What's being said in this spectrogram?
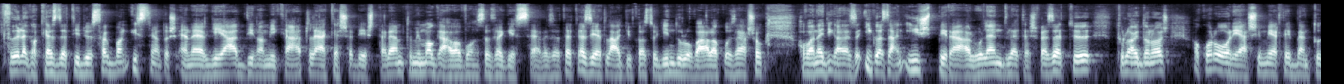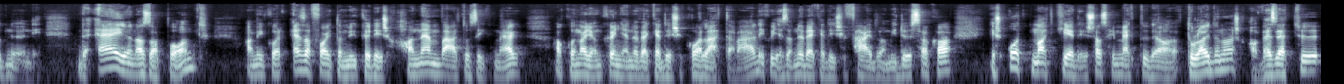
főleg a kezdeti időszakban iszonyatos energiát, dinamikát, lelkesedést teremt, ami magával vonz az egész szervezetet. Ezért látjuk azt, hogy induló vállalkozások, ha van egy igazán inspiráló, lendületes vezető, tulajdonos, akkor óriási mértékben tud nőni. De eljön az a pont, amikor ez a fajta működés, ha nem változik meg, akkor nagyon könnyen növekedési korláttá válik, hogy ez a növekedési fájdalom időszaka, és ott nagy kérdés az, hogy meg tud-e a tulajdonos, a vezető,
